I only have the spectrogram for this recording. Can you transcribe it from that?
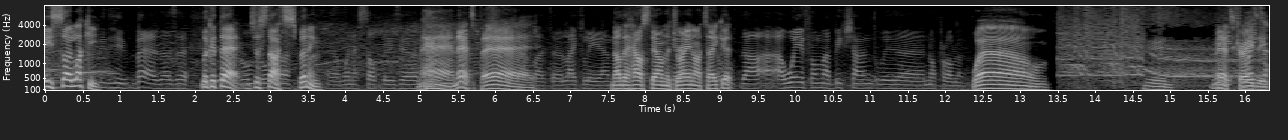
He's so lucky. Look at that. It just starts uh, spinning. Uh, man, that's uh, bad. Um, Another house down the drain, I take it. Away from a big shunt with uh, no problem. Wow. Dude, that's crazy.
